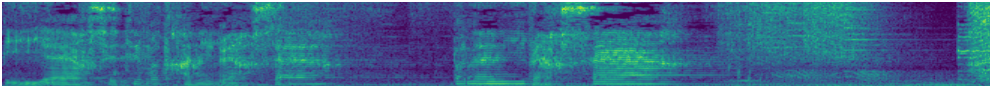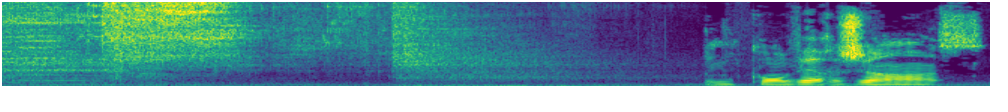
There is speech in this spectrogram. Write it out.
hier c'était votre anniversaire. Bon anniversaire. Une convergence.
